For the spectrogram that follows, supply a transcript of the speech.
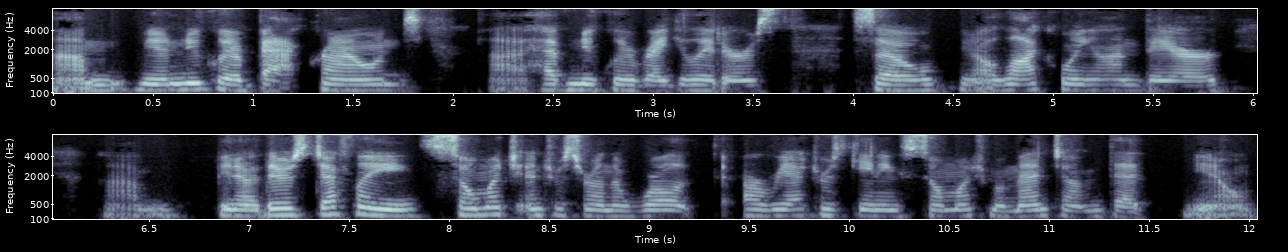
um, you know, nuclear background, uh, have nuclear regulators. So, you know, a lot going on there. Um, you know, there's definitely so much interest around the world. Our reactors gaining so much momentum that, you know,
